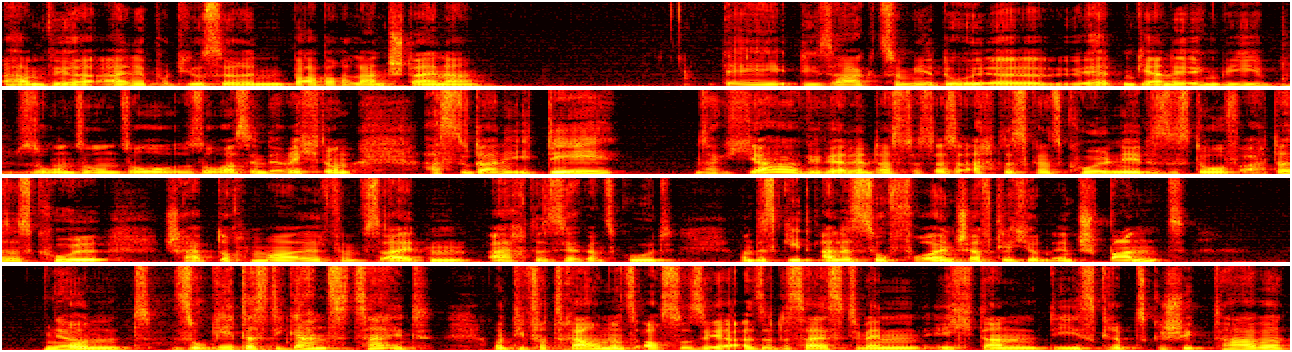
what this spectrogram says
haben wir eine Producerin, Barbara Landsteiner, die, die sagt zu mir, du, äh, wir hätten gerne irgendwie so und so und so, sowas in der Richtung. Hast du da eine Idee? Dann sage ich, ja, wie wäre denn das, das, das? Ach, das ist ganz cool. Nee, das ist doof. Ach, das ist cool. Schreib doch mal fünf Seiten. Ach, das ist ja ganz gut. Und es geht alles so freundschaftlich und entspannt. Ja. Und so geht das die ganze Zeit. Und die vertrauen uns auch so sehr. Also das heißt, wenn ich dann die Skripts geschickt habe,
